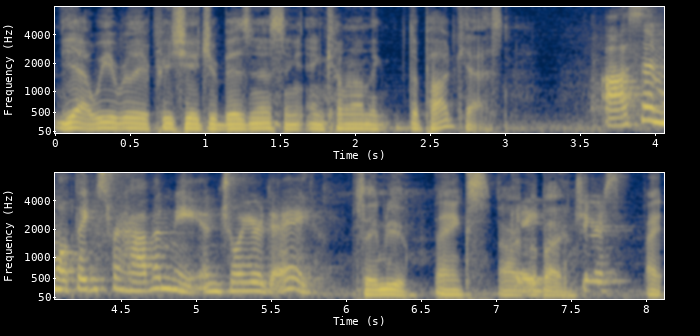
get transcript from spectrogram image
Yeah, we really appreciate your business and, and coming on the, the podcast. awesome. Well, thanks for having me. Enjoy your day. Same to you. Thanks. All right, Okay, bye bye. Cheers. Bye.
